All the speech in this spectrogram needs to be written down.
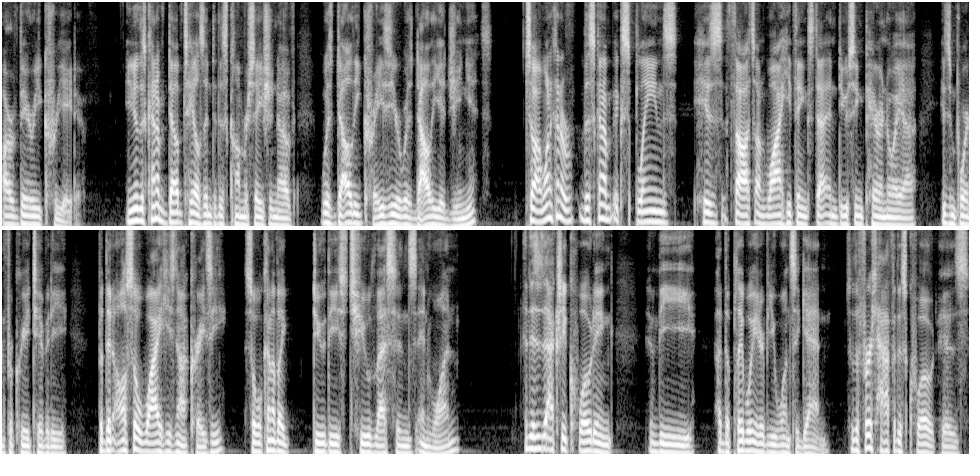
are very creative. You know, this kind of dovetails into this conversation of was Dali crazy or was Dali a genius? So I want to kind of this kind of explains his thoughts on why he thinks that inducing paranoia is important for creativity, but then also why he's not crazy. So we'll kind of like do these two lessons in one. And this is actually quoting the uh, the Playboy interview once again. So the first half of this quote is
